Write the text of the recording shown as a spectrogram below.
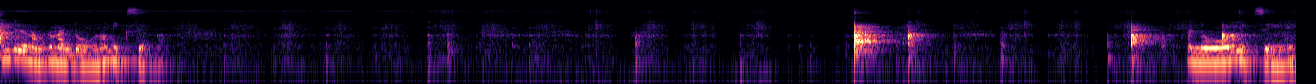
എന്നിട്ട് നമുക്ക് നല്ലോണം മിക്സ് ആക്കാം. നല്ലോണം മിക്സ് ചെയ്യണേ.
